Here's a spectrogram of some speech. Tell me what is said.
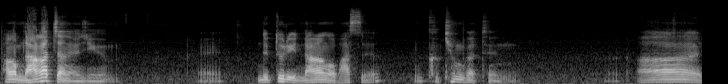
방금 나갔잖아요 지금. 예. 늑돌이 나간 거 봤어요? 극혐 같은. 아.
